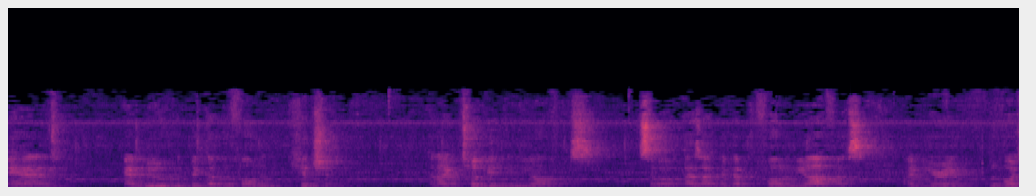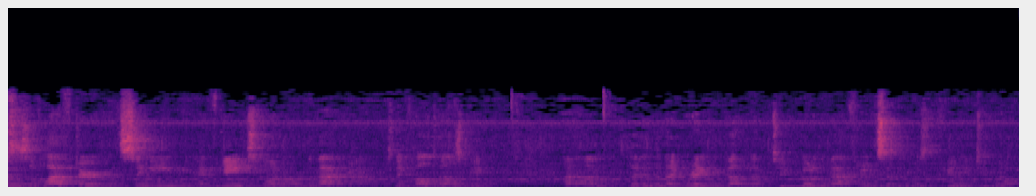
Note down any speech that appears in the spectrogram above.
And, and New had picked up the phone in the kitchen, and I took it in the office. So as I pick up the phone in the office, I'm hearing the voices of laughter and singing and games going on in the background. As Nicole tells me um, that in the night Ray had gotten up to go to the bathroom, said that he wasn't feeling too well,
